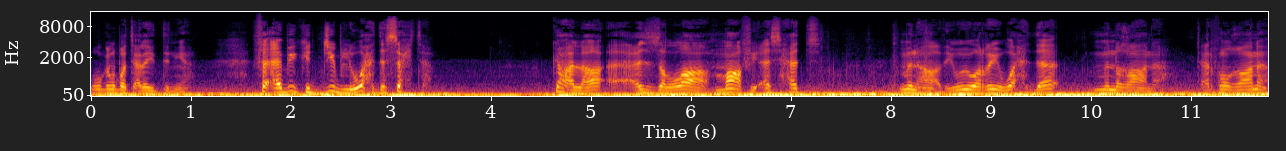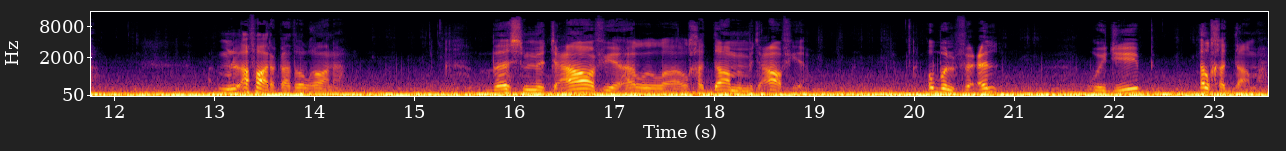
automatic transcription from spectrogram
وقلبت علي الدنيا. فأبيك تجيب لي وحدة سحتة. قال عز الله ما في أسحت من هذه. ويوريه وحدة من غانا. تعرفون غانا؟ من الأفارقة هذول غانا بس متعافية الخدامة متعافية. وبالفعل ويجيب الخدامة.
